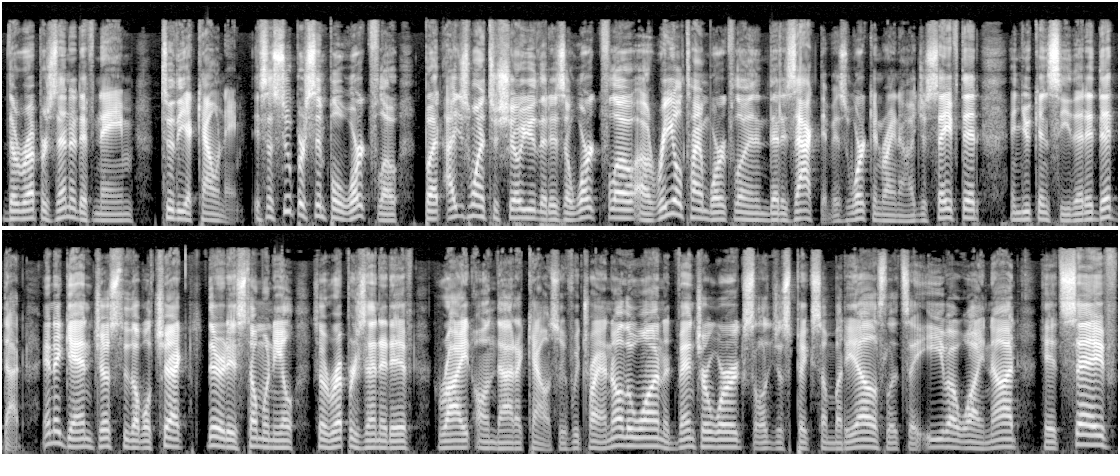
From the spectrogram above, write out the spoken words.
the representative name to the account name. It's a super simple workflow, but I just wanted to show you that it's a workflow, a real-time workflow, and that is active. It's working right now. I just saved it, and you can see that it did that. And again, just to double check, there it is, Tom O'Neill, so representative right on that account. So if we try another one, Adventure Works, I'll just pick somebody else. Let's say Eva, why not? Hit save,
